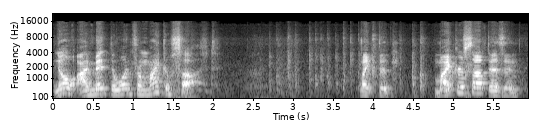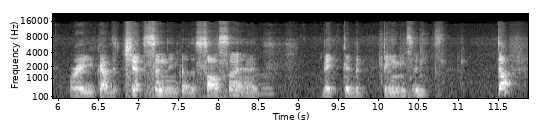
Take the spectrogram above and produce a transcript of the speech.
No, I meant the one from Microsoft. Like the Microsoft as in where you got the chips and you got the salsa and make good with beans and stuff?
